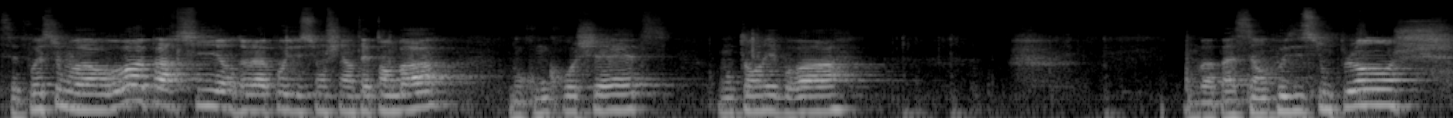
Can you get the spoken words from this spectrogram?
Cette fois-ci, on va repartir de la position chien tête en bas. Donc on crochette, on tend les bras. On va passer en position planche.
